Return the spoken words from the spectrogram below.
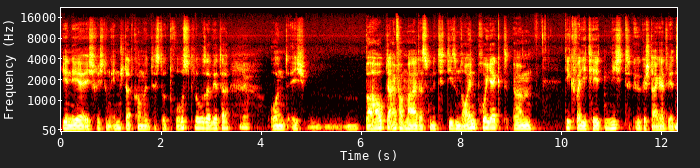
Je näher ich Richtung Innenstadt komme, desto trostloser wird er. Und ich behaupte einfach mal, dass mit diesem neuen Projekt ähm, die Qualität nicht äh, gesteigert wird,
